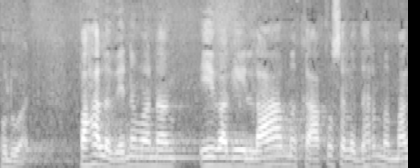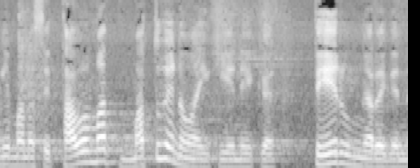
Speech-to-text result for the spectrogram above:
පුළුවන්. පහළ වෙනවා නම් ඒ වගේ ලාමක අකුසල ධර්ම මගේ මනසේ තවමත් මතුවෙනවයි කියන එක තේරුම් අරගෙන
